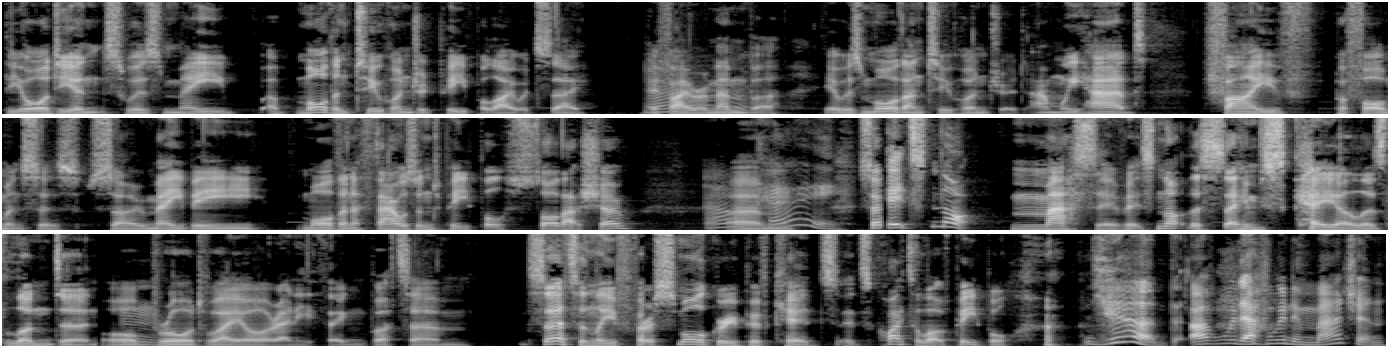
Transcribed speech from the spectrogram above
the audience was maybe uh, more than 200 people, I would say, if oh. I remember. It was more than 200. And we had five performances. So maybe more than a thousand people saw that show. Um, okay. Um, so it's not massive. It's not the same scale as London or mm. Broadway or anything, but um, certainly for a small group of kids, it's quite a lot of people. yeah, I would I would imagine.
